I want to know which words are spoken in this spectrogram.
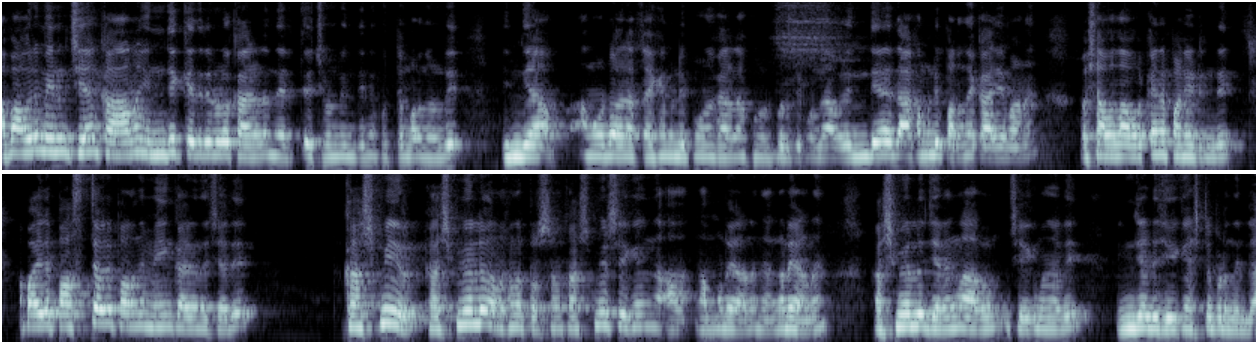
അപ്പോൾ അവർ മെയിൻ ചെയ്യാൻ കാരണം ഇന്ത്യക്കെതിരെയുള്ള കാര്യങ്ങൾ നിരത്തി വെച്ചുകൊണ്ട് ഇന്ത്യനെ കുറ്റം പറഞ്ഞുകൊണ്ട് ഇന്ത്യ അങ്ങോട്ട് അവർ അറ്റാക്കാൻ വേണ്ടി പോകുന്ന കാര്യങ്ങളൊക്കെ ഉൾപ്പെടുത്തിക്കൊണ്ട് അവർ ഇന്ത്യയെ ഇതാക്കാൻ വേണ്ടി പറഞ്ഞ കാര്യമാണ്. പക്ഷെ അവർ അവർക്ക് തന്നെ പണിയിട്ടുണ്ട്. അപ്പൊ അതിൽ ഫസ്റ്റ് അവർ പറഞ്ഞ മെയിൻ കാര്യം എന്ന് വെച്ചാൽ കശ്മീർ കശ്മീരിൽ നടക്കുന്ന പ്രശ്നം കാശ്മീർ ശരിക്കും നമ്മുടെയാണ് ഞങ്ങളുടെയാണ്. കശ്മീരിൽ ജനങ്ങളാരും ശരിക്കും പറഞ്ഞാൽ ഇന്ത്യയിൽ ജീവിക്കാൻ ഇഷ്ടപ്പെടുന്നില്ല.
